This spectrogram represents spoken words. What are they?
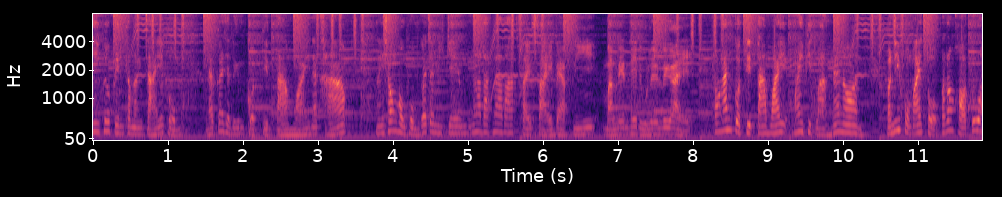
ค์เพื่อเป็นกำลังใจให้ผม แล้วก็อย่าลืมกดติดตามไว้นะครับ ในช่องของผมก็จะมีเกมน่ารักน่ารักใสๆแบบนี้มาเล่นให้ดูเรื่อยๆ เพราะงั้นกดติดตามไว้ไม่ผิดหวังแน่นอน วันนี้ผมไอโตะก็ต้องขอตัว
